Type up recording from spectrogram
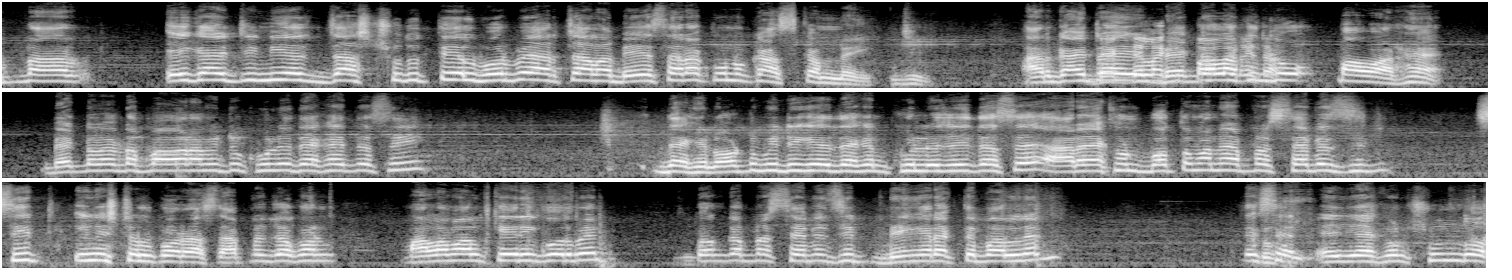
আপনার এই গাড়িটি নিয়ে জাস্ট শুধু তেল ভরবে আর চালাবে এছাড়া কোনো কাজ কাম নেই। জি। আর গাড়িটা ব্যাকডালা কিন্তু পাওয়ার হ্যাঁ। ব্যাকডালাটা পাওয়ার আমি একটু খুলে দেখাইতেছি। দেখেন অটোমেটিকে দেখেন খুলে যাইতেছে। আর এখন বর্তমানে আপনার সেভেন সিট সিট ইনস্টল করা আছে। আপনি যখন মালামাল ক্যারি করবেন তখন আপনার সেভেন সিট ভেঙে রাখতে পারলেন। দেখছেন এই যে এখন সুন্দর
